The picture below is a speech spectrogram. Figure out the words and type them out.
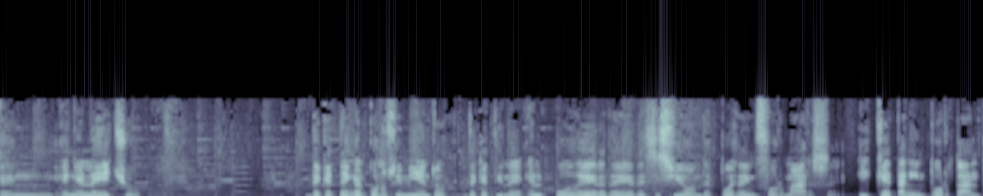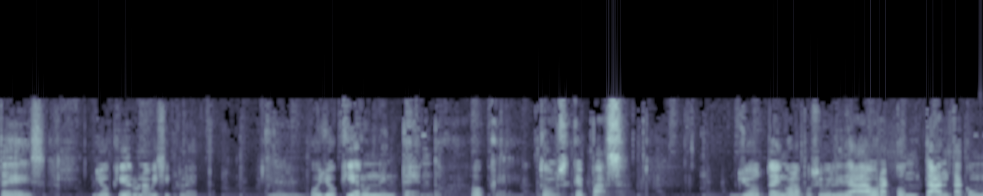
en, en el hecho de que tenga el conocimiento, de que tiene el poder de decisión después de informarse, y qué tan importante es, yo quiero una bicicleta, o yo quiero un Nintendo. Ok, entonces, ¿qué pasa? yo tengo la posibilidad ahora con tanta con,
